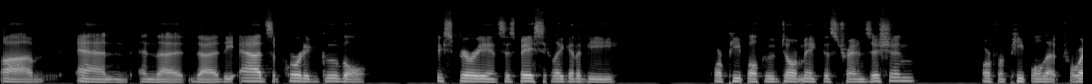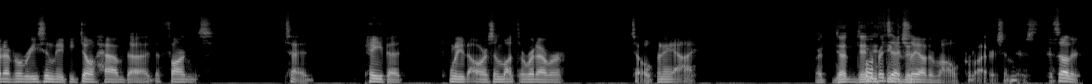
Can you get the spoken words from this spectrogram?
um, and and the the the ad supported Google experience is basically going to be for people who don't make this transition, or for people that for whatever reason maybe don't have the the funds to pay the twenty dollars a month or whatever to OpenAI. But or potentially that, other model providers, and there's there's other.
